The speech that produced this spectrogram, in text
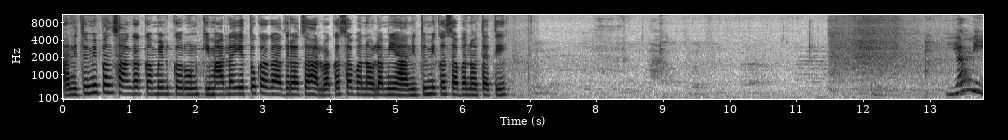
आणि तुम्ही पण सांगा कमेंट करून की मला येतो का गाजराचा हलवा? कसा बनवला मी आणि तुम्ही कसा बनवता ते? यम्मी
